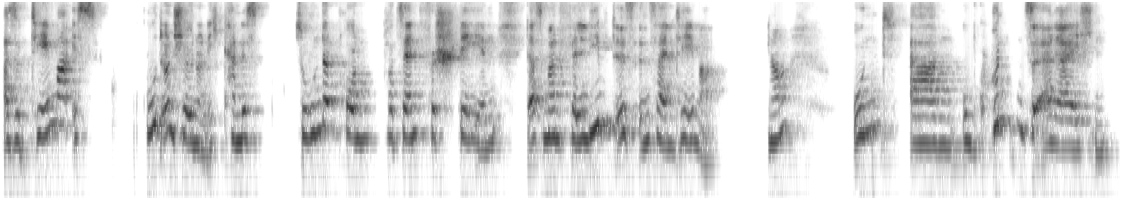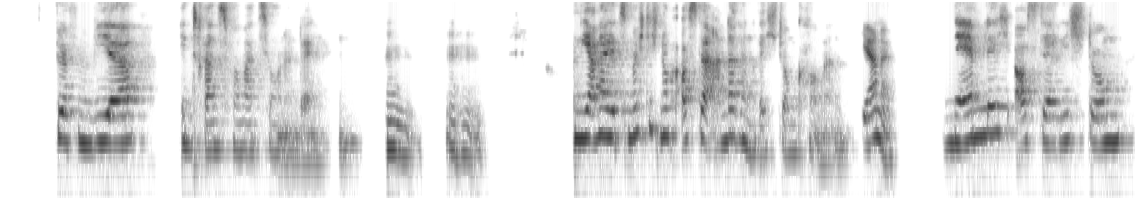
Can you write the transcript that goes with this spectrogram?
Also Thema ist gut und schön und ich kann das zu 100 Prozent verstehen, dass man verliebt ist in sein Thema. Ne? Und ähm, um Kunden zu erreichen, dürfen wir in Transformationen denken. Mhm. Mhm. Und Jana, jetzt möchte ich noch aus der anderen Richtung kommen. Gerne. Nämlich aus der Richtung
